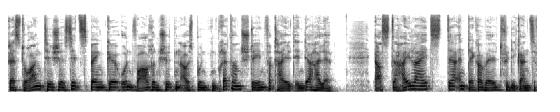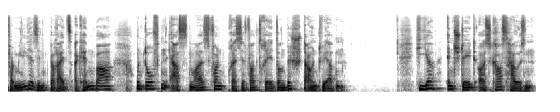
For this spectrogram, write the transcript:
Restauranttische, Sitzbänke und Warenschütten aus bunten Brettern stehen verteilt in der Halle. Erste Highlights der Entdeckerwelt für die ganze Familie sind bereits erkennbar und durften erstmals von Pressevertretern bestaunt werden. Hier entsteht Oskarshausen.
